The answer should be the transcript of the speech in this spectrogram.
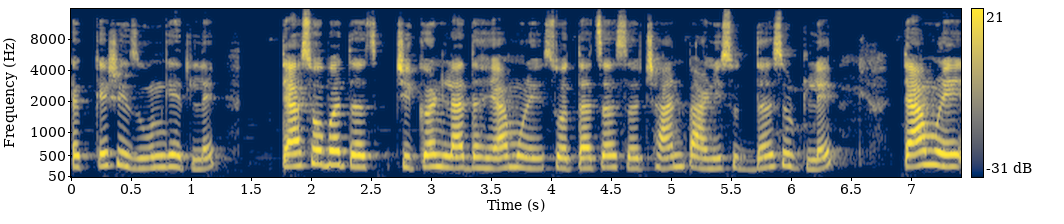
टक्के शिजवून घेतले त्यासोबतच चिकनला दह्यामुळे स्वतःचं असं छान पाणीसुद्धा सुटले त्यामुळे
